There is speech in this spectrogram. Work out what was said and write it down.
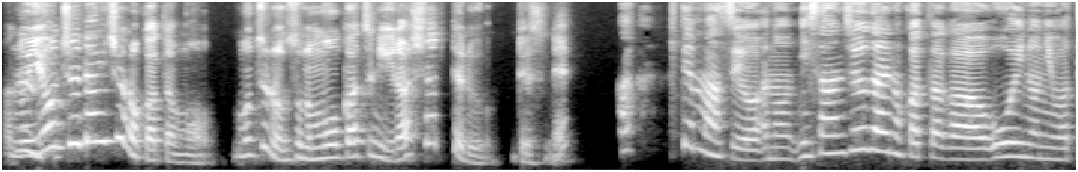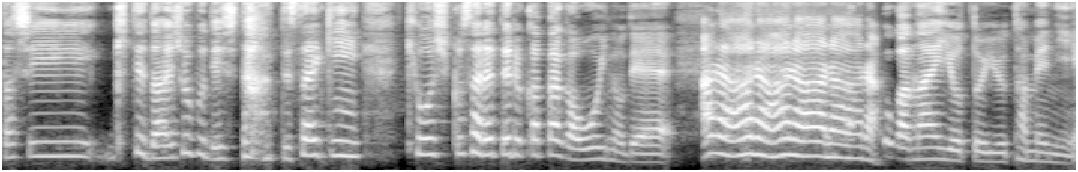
あの、うん40代以上の方も、もちろんその毛活にいらっしゃってるんですね。てますよ。あの、2、30代の方が多いのに私来て大丈夫でしたって最近恐縮されてる方が多いので、あらあらあらあらあらこ。とがないよというために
